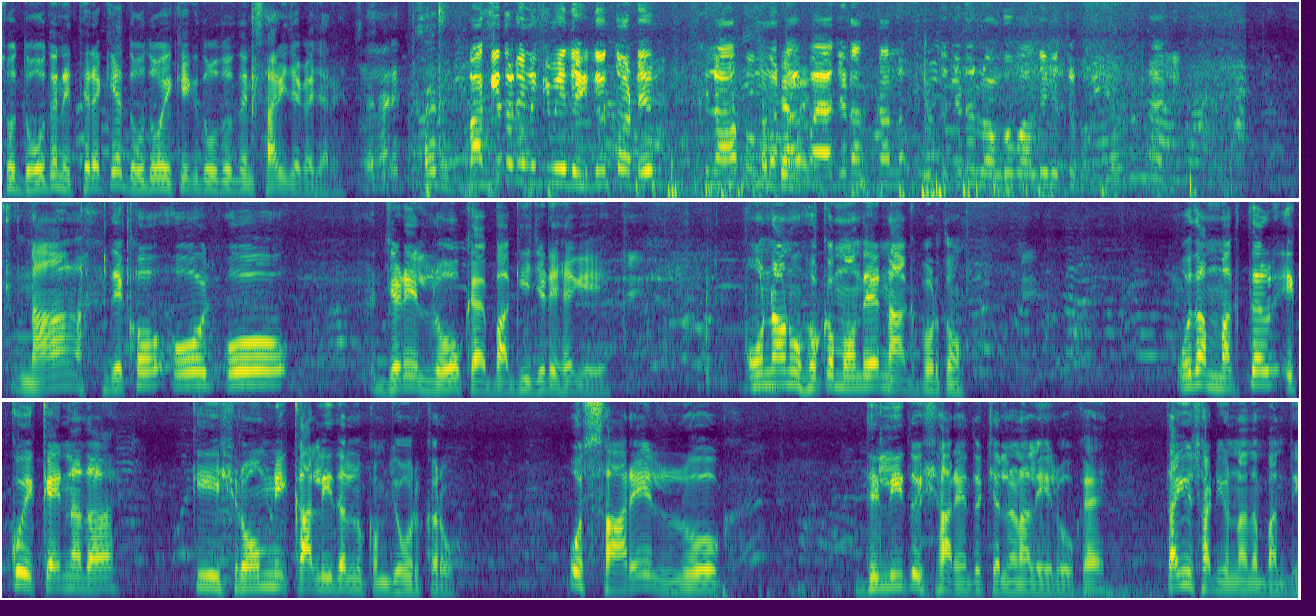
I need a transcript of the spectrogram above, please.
ਸੋ ਦੋ ਦਿਨ ਇੱਥੇ ਰੱਖਿਆ ਦੋ ਦੋ ਇੱਕ ਇੱਕ ਦੋ ਦੋ ਦਿਨ ਸਾਰੀ ਜਗ੍ਹਾ ਜਾ ਰਹੇ ਬਾਕੀ ਤੁਹਾਡੇ ਨੂੰ ਕਿਵੇਂ ਦੇਖਦੇ ਹੋ? ਤੁਹਾਡੇ ਖਿਲਾਫ ਮਤਾ ਪਾਇਆ ਜਿਹੜਾ ਕੱਲ ਜਿਹੜਾ ਲੌਂਗੋਵਾਲ ਦੇ ਵਿੱਚ ਹੋਈ ਆ ਰੈਲੀ ਨਾ, ਦੇਖੋ, ਉਹ ਉਹ ਜਿਹੜੇ ਲੋਕ ਹੈ, ਬਾਗੀ ਜਿਹੜੇ ਹੈਗੇ, ਉਹਨਾਂ ਨੂੰ ਹੁਕਮ ਆਉਂਦੇ ਆ ਨਾਗਪੁਰ ਤੋਂ। ਉਹਦਾ ਮਕਸਦ ਇੱਕੋ ਇੱਕ ਹੈ ਇਹਨਾਂ ਦਾ ਕਿ ਸ਼੍ਰੋਮਣੀ ਅਕਾਲੀ ਦਲ ਨੂੰ ਕਮਜ਼ੋਰ ਕਰੋ। ਉਹ ਸਾਰੇ ਲੋਕ ਦਿੱਲੀ ਤੋਂ ਇਸ਼ਾਰਿਆਂ ਤੋਂ ਚੱਲਣ ਵਾਲੇ ਲੋਕ ਹੈ, ਤਾਂ ਹੀ ਸਾਡੀ ਉਹਨਾਂ ਦਾ ਬਣਦੀ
